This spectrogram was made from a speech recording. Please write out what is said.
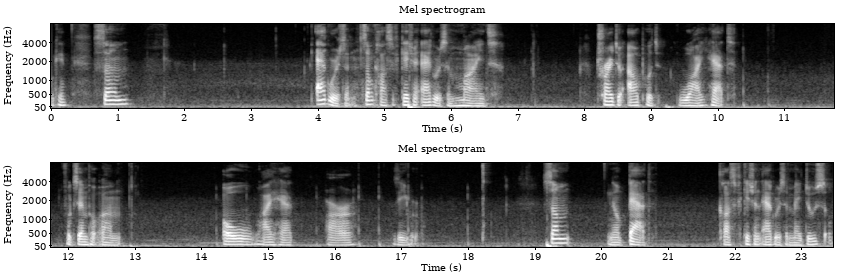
okay, some algorithm, some classification algorithm might try to output y hat. For example, um, all y hat are zero. Some, you know, bad classification algorithm may do so.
